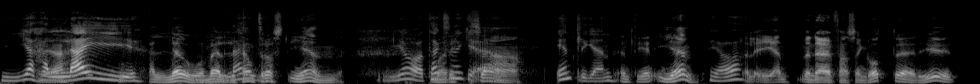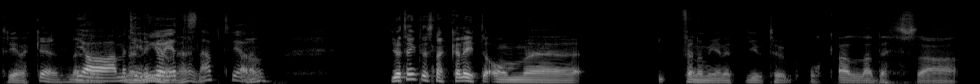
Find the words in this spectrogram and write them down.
Ja, hallaj! Hallå och välbekant röst igen. Ja, tack så mycket. Maritza. Äntligen. Äntligen igen. Ja, Eller igen. Men det här fanns en gott, eh, det är ju tre veckor. när- ja men tiden går jättesnabbt. Ja. den. Jag tänkte snacka lite om eh, fenomenet YouTube och alla dessa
